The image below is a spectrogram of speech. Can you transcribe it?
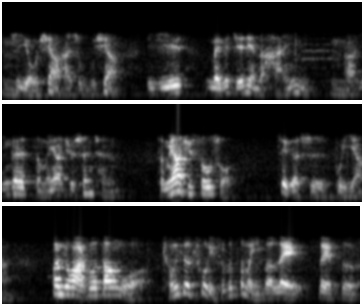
嗯是有项还是无项，以及每个节点的含义，嗯啊，应该怎么样去生成，怎么样去搜索，这个是不一样的。换句话说，当我程序的处理是不是这么一个类类似的？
